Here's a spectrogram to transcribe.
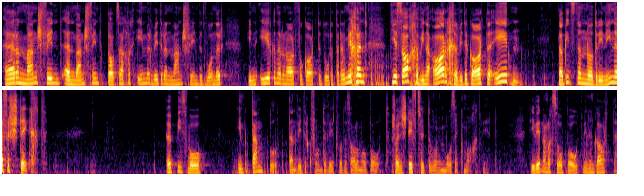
er einen Mensch, findet, einen Mensch findet, tatsächlich immer wieder einen Mensch findet, wo er in irgendeiner Art von Garten durchträgt. Wir können diese Sachen wie eine Arche, wie der Garten Eden, da gibt es dann noch drin versteckt. Etwas, wo im Tempel dann wiedergefunden wird, wo der Salomo baut. Schon in der Stiftshütte, die in Mose gemacht wird. Die wird nämlich so gebaut wie ein Garten.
